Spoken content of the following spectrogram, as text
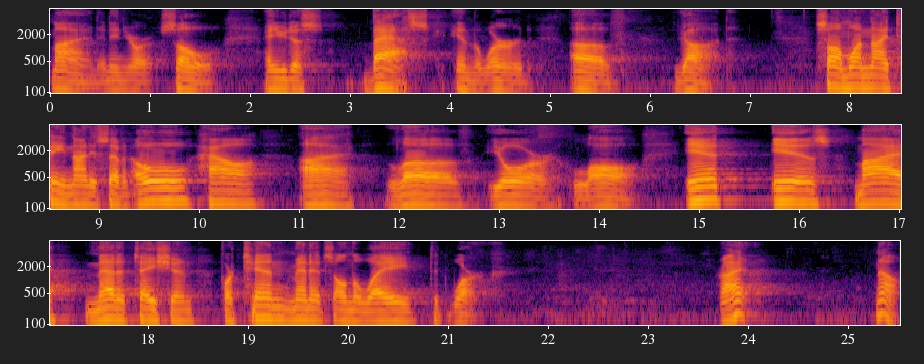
mind and in your soul, and you just bask in the Word of God. Psalm 119, 97. Oh, how I love your law. It is my meditation for 10 minutes on the way to work. Right? No.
